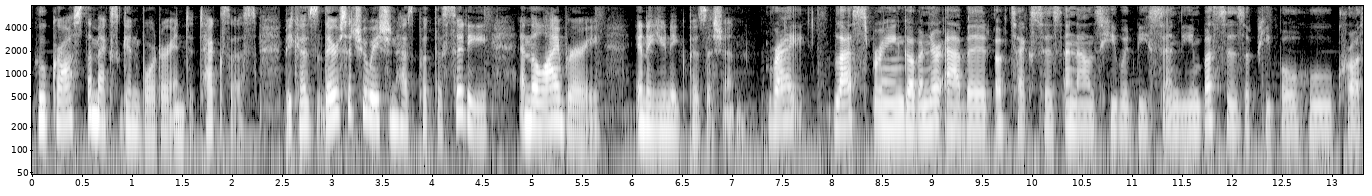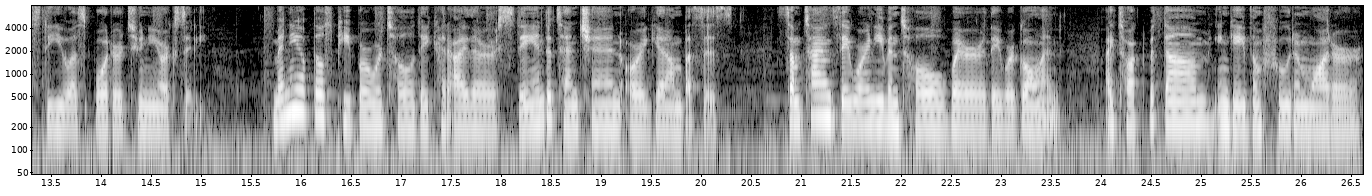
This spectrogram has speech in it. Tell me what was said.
who cross the Mexican border into Texas because their situation has put the city and the library in a unique position. Right. Last spring, Governor Abbott of Texas announced he would be sending buses of people who crossed the U.S. border to New York City. Many of those people were told they could either stay in detention or get on buses. Sometimes they weren't even told where they were going. I talked with them and gave them food and water.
